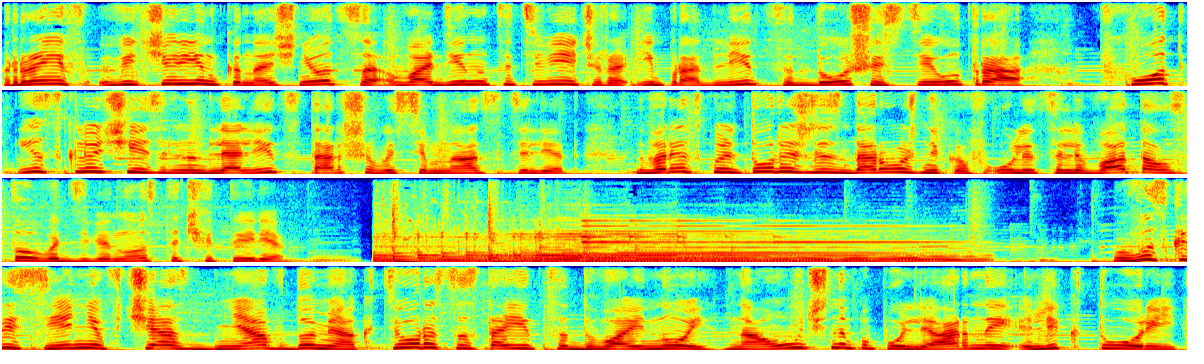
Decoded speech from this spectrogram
Рейв-вечеринка начнется в 11 вечера и продлится до 6 утра. Вход исключительно для лиц старше 18 лет. Дворец культуры железнодорожников, улица Льва Толстого, 94. В воскресенье в час дня в Доме актера состоится двойной научно-популярный лекторий.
